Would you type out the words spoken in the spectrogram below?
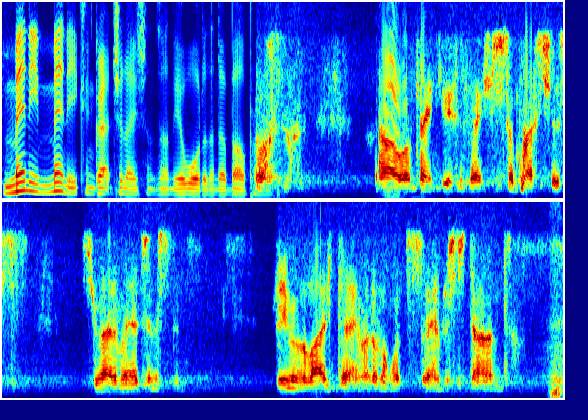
Many, many congratulations on the award of the Nobel Prize. Oh, well, thank you. Thank you so much. It's, you might imagine it's a dream of a lifetime. I don't know what to say. I'm just stunned.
